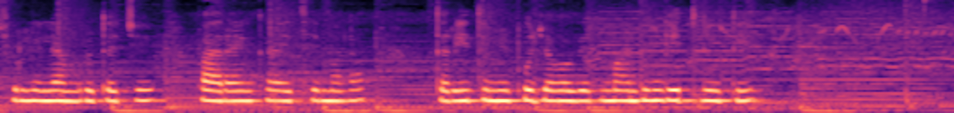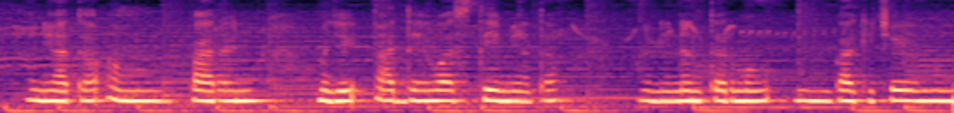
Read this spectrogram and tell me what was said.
शिवलेल्या अमृताचे पारायण करायचे मला. तर इथे मी पूजा वगैरे मांडून घेतली होती. आणि आता पारायण म्हणजे अध्याय वाचते मी आता. आणि नंतर मग बाकीचे मग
